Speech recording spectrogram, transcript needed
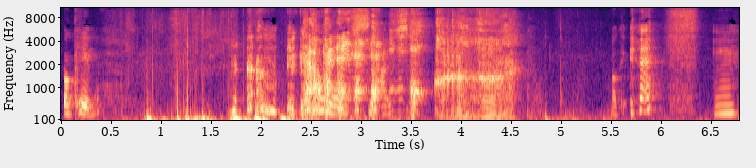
Okay. okay.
